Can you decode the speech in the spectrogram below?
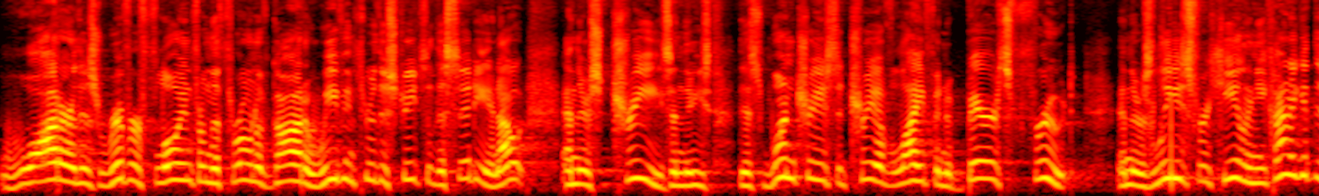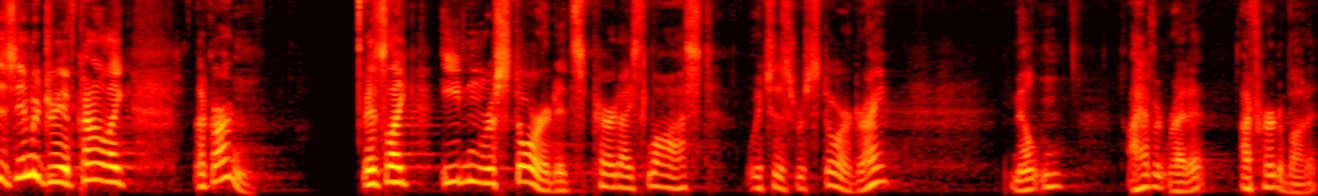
water, this river flowing from the throne of God and weaving through the streets of the city and out. And there's trees. And these, this one tree is the tree of life, and it bears fruit. And there's leaves for healing. You kind of get this imagery of kind of like a garden. It's like Eden restored, it's paradise lost, which is restored, right? Milton, I haven't read it, I've heard about it.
